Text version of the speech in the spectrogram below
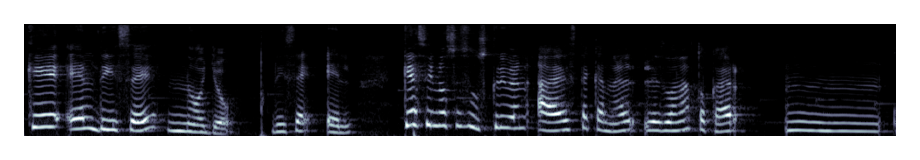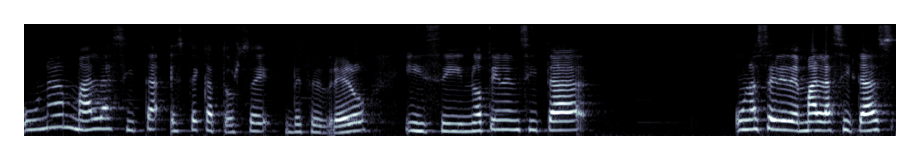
que él dice, no yo, dice él, que si no se suscriben a este canal les van a tocar mm, una mala cita este 14 de febrero y si no tienen cita una serie de malas citas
